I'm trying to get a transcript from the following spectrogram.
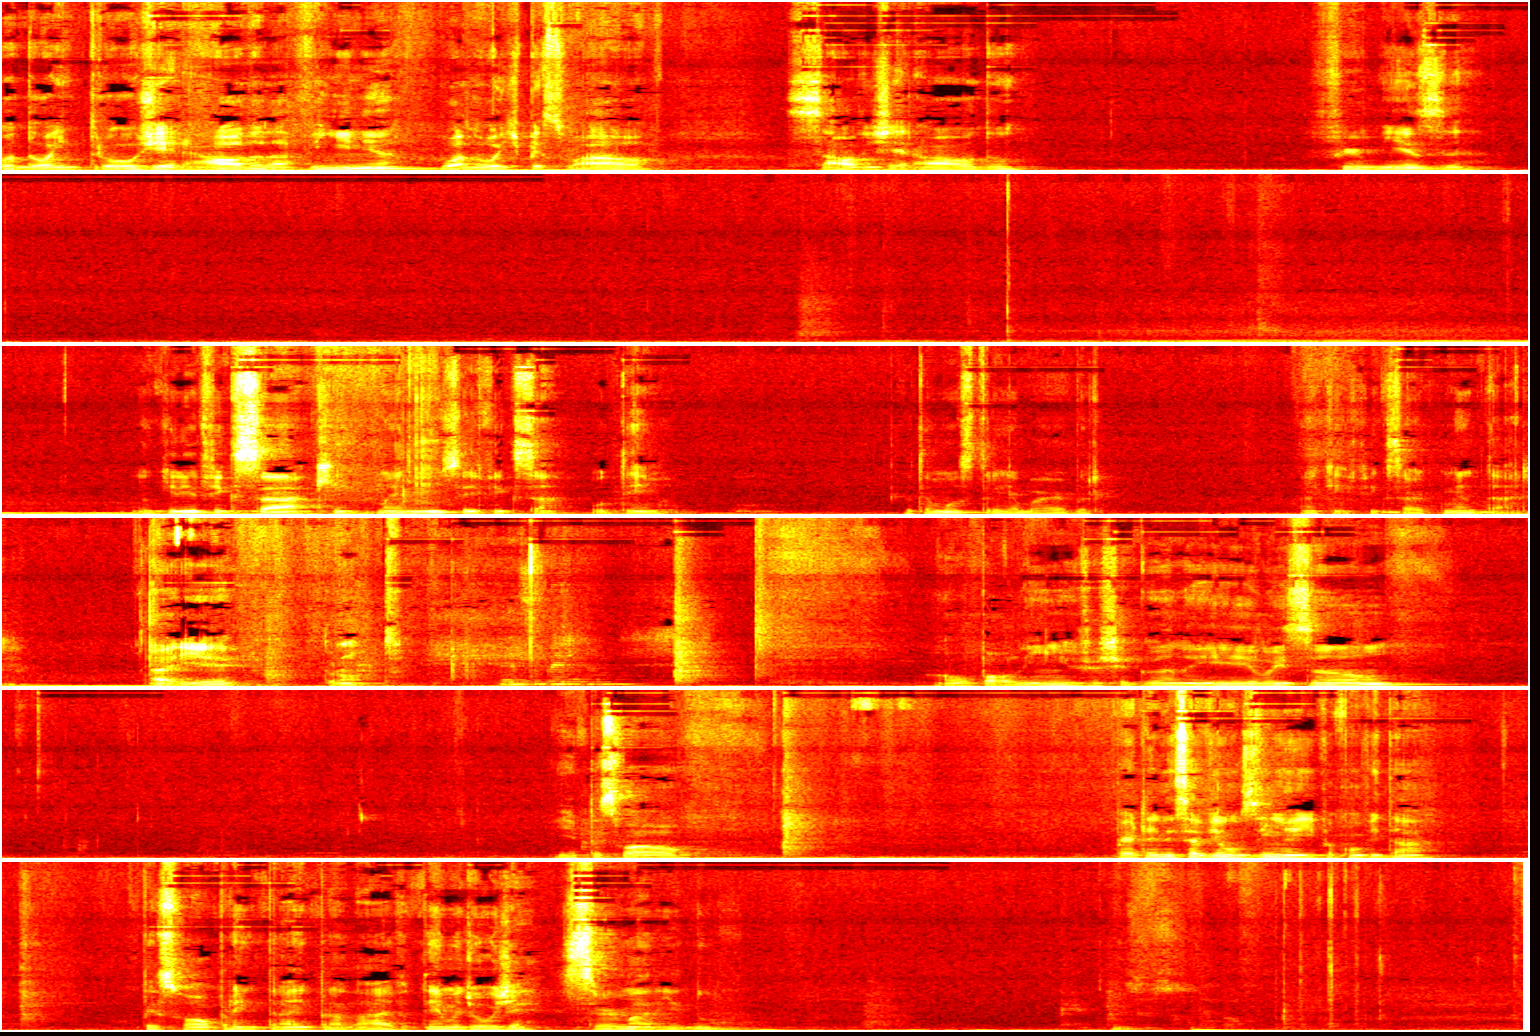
Godoy entrou, Geraldo, Lavínia. Boa noite, pessoal. Salve, Geraldo. Firmeza. Eu queria fixar aqui, mas não sei fixar o tema. Eu até mostrei a Bárbara. Aqui, fixar comentário. Aí, pronto. Ó, o Paulinho já chegando aí, Luizão. E aí, pessoal. Aperta nesse aviãozinho aí para convidar o pessoal para entrar aí pra live. O tema de hoje é ser marido.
